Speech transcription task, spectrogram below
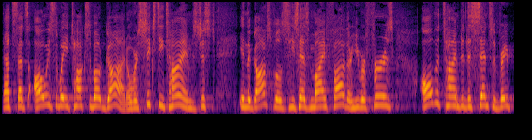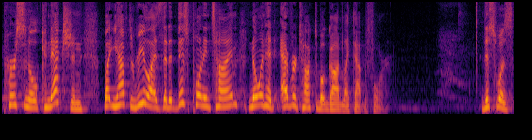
That's, that's always the way he talks about God. Over 60 times, just in the Gospels, he says, My Father. He refers all the time to this sense of very personal connection, but you have to realize that at this point in time, no one had ever talked about God like that before. This, was,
